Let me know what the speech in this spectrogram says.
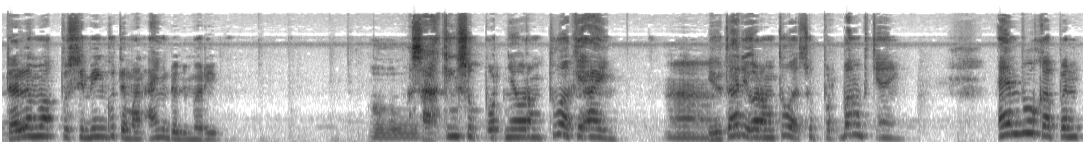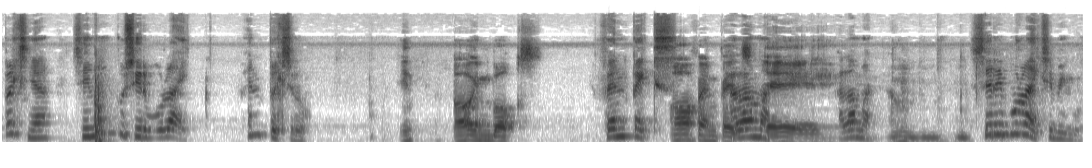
dalam waktu seminggu teman aing udah 5000 Oh. saking supportnya orang tua ke aing Nah. itu tadi orang tua support banget ke aing aing buka fanpage-nya seminggu 1000 like fanpage loh In- oh inbox. Fanpage Oh fanpage. Alamat. Eh. halaman Hmm. Hmm. 1000 like seminggu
